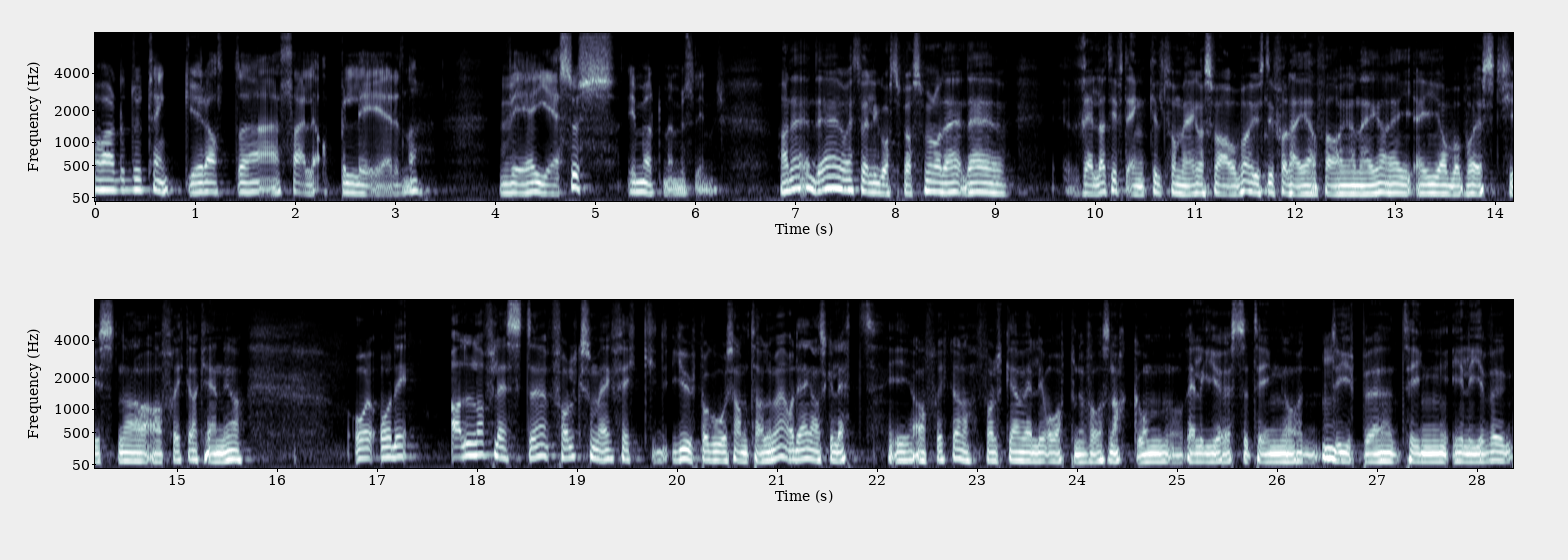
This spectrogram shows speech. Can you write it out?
hva, er det du tenker at er særlig appellerende ved Jesus i møte med muslimer? Ja, det, det er jo et veldig godt spørsmål. og det, det er relativt enkelt for meg å svare på ut ifra de erfaringene jeg har. Jeg, jeg jobber på østkysten av Afrika, Kenya. Og, og de aller fleste folk som jeg fikk dype og gode samtaler med, og det er ganske lett i Afrika. da, Folk er veldig åpne for å snakke om religiøse ting og mm. dype ting i livet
